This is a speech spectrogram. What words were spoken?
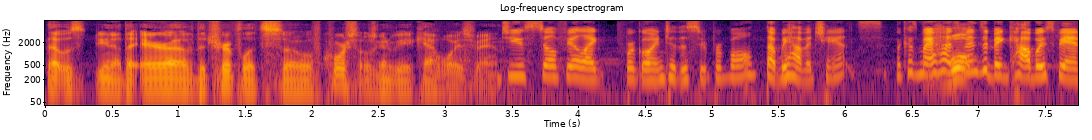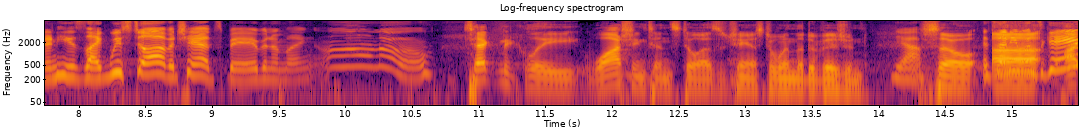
that was you know the era of the triplets. So of course I was going to be a Cowboys fan. Do you still feel like we're going to the Super Bowl? That we have a chance? Because my husband's a big Cowboys fan, and he's like, "We still have a chance, babe." And I'm like, "I don't know." Technically, Washington still has a chance to win the division. Yeah. So It's uh, anyone's game?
